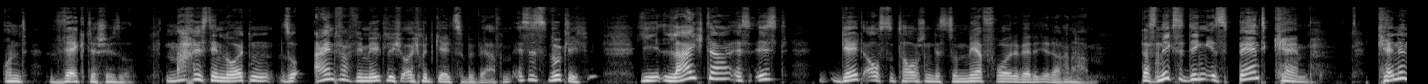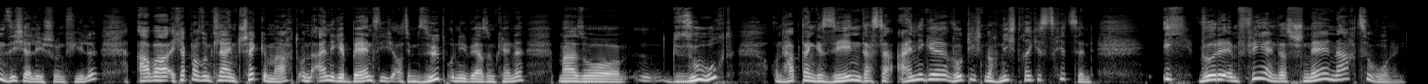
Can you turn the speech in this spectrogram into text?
und weg der Schissel. Mach es den Leuten so einfach wie möglich, euch mit Geld zu bewerfen. Es ist wirklich, je leichter es ist, Geld auszutauschen, desto mehr Freude werdet ihr daran haben. Das nächste Ding ist Bandcamp. Kennen sicherlich schon viele, aber ich habe mal so einen kleinen Check gemacht und einige Bands, die ich aus dem Sylp-Universum kenne, mal so gesucht und habe dann gesehen, dass da einige wirklich noch nicht registriert sind. Ich würde empfehlen, das schnell nachzuholen.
